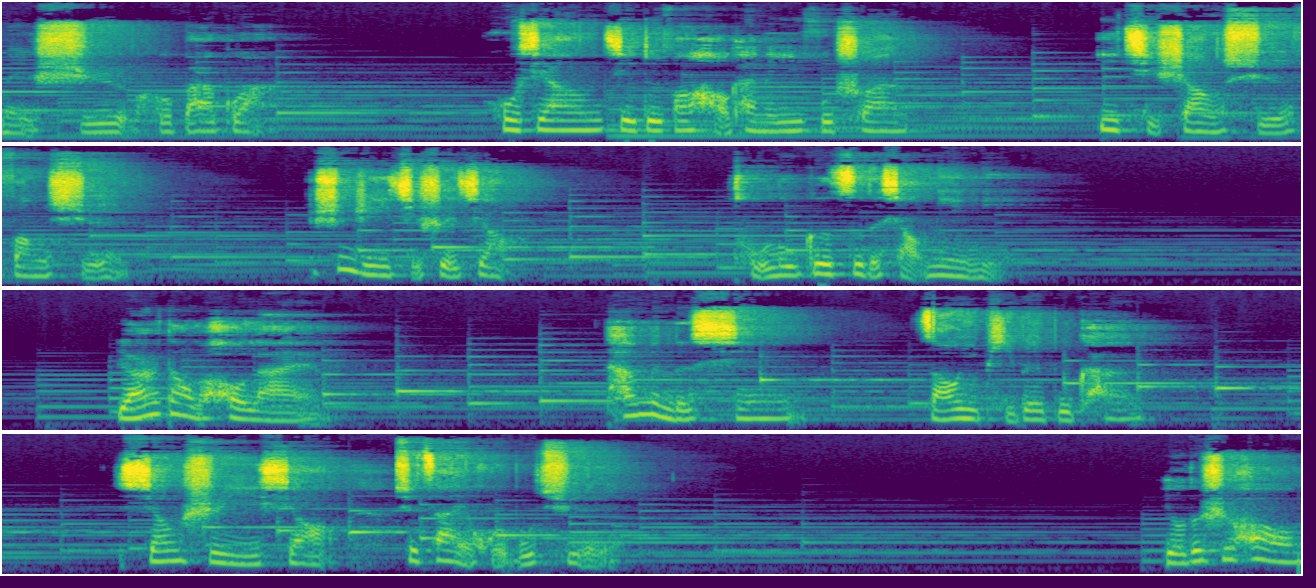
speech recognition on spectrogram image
美食和八卦，互相借对方好看的衣服穿，一起上学放学，甚至一起睡觉，吐露各自的小秘密。然而到了后来，他们的心早已疲惫不堪，相视一笑，却再也回不去了。有的时候，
